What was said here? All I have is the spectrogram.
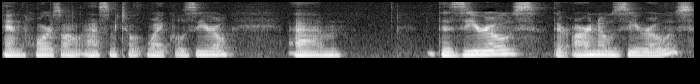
And the horizontal asymptote y equals 0. Um, the zeros, there are no zeros,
